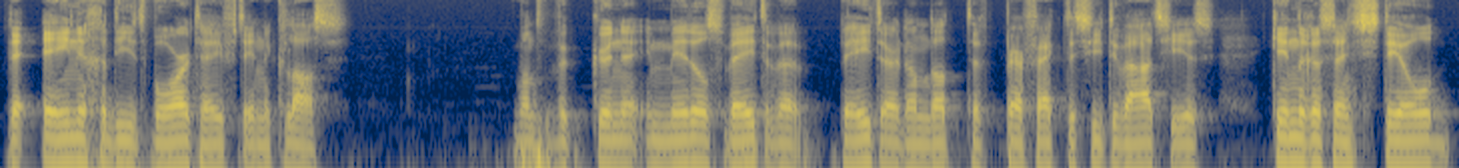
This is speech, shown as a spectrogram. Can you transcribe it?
de enige die het woord heeft in de klas. Want we kunnen inmiddels weten we beter dan dat de perfecte situatie is. Kinderen zijn stil,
